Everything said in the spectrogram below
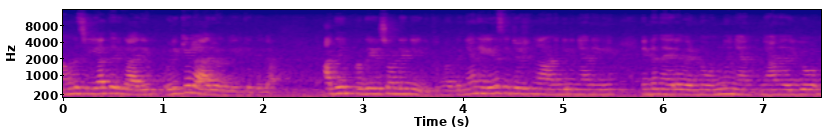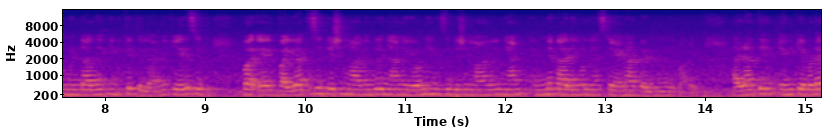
നമ്മൾ ചെയ്യാത്തൊരു കാര്യം ഒരിക്കലും ആരും അംഗീകരിക്കത്തില്ല. അത് പ്രതികരിച്ചുകൊണ്ട് തന്നെ ഇരിക്കും കേട്ടോ. ഞാൻ ഏത് സിറ്റുവേഷനിലാണെങ്കിലും ഞാൻ ഇനി എന്റെ നേരെ വരുന്ന ഒന്നും ഞാൻ ഞാൻ അയ്യോ മിണ്ടാതെ ഇരിക്കത്തില്ല. എനിക്ക് ഏത് സിറ്റ് വയ്യാത്ത സിറ്റുവേഷനിലാണെങ്കിലും ഞാൻ ഉയർന്ന സിറ്റുവേഷനിലാണെങ്കിലും ഞാൻ എന്റെ കാര്യങ്ങൾ ഞാൻ സ്റ്റേൺ ആയിട്ട് എടുക്കുന്നത് പറയും. അതിനകത്ത് എനിക്ക് എവിടെ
